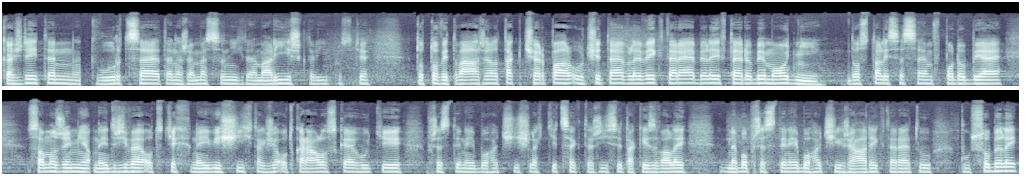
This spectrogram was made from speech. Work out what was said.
každý ten tvůrce, ten řemeslník, ten malíř, který prostě toto vytvářel, tak čerpal určité vlivy, které byly v té době módní. Dostali se sem v podobě samozřejmě nejdříve od těch nejvyšších, takže od královské huti přes ty nejbohatší šlechtice, kteří si taky zvali, nebo přes ty nejbohatší řády, které tu působily.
